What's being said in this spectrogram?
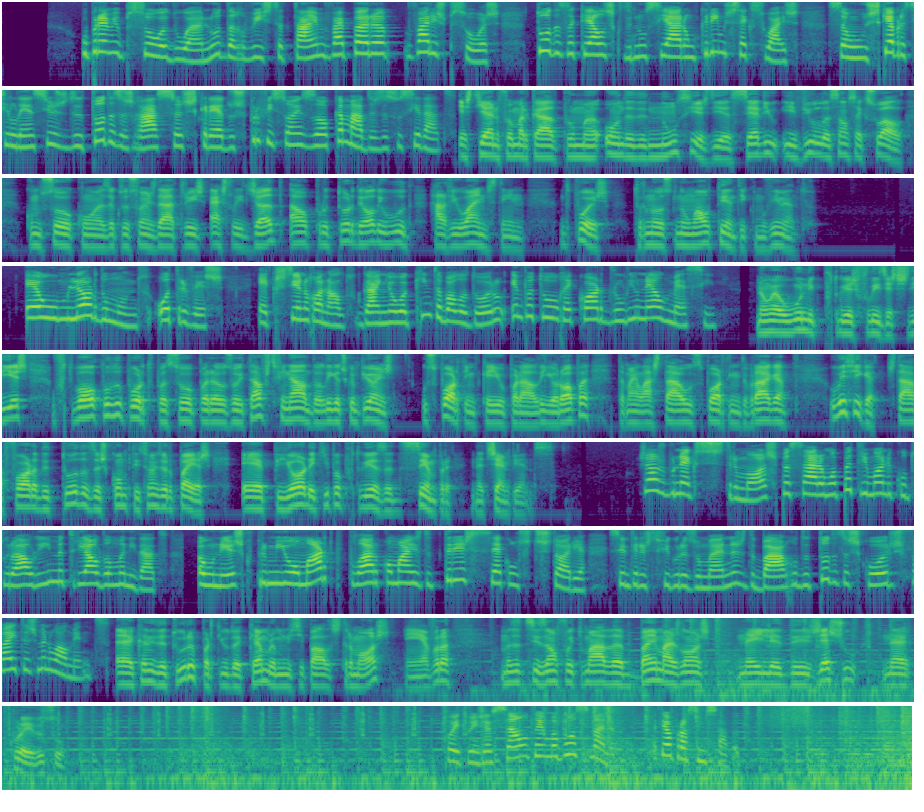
O prémio Pessoa do Ano da revista Time vai para várias pessoas, todas aquelas que denunciaram crimes sexuais. São os quebra-silêncios de todas as raças, credos, profissões ou camadas da sociedade. Este ano foi marcado por uma onda de denúncias de assédio e violação sexual. Começou com as acusações da atriz Ashley Judd ao produtor de Hollywood, Harvey Weinstein. Depois, tornou-se num autêntico movimento. É o melhor do mundo, outra vez é Cristiano Ronaldo. Ganhou a quinta bola de ouro, empatou o recorde de Lionel Messi. Não é o único português feliz estes dias. O Futebol Clube do Porto passou para os oitavos de final da Liga dos Campeões. O Sporting caiu para a Liga Europa, também lá está o Sporting de Braga. O Benfica está fora de todas as competições europeias. É a pior equipa portuguesa de sempre na Champions. Já os bonecos de Extremós passaram a património cultural e imaterial da humanidade. A Unesco premiou uma arte popular com mais de três séculos de história, centenas de figuras humanas de barro de todas as cores, feitas manualmente. A candidatura partiu da Câmara Municipal de Estremoz, em Évora, mas a decisão foi tomada bem mais longe, na ilha de Jeju, na Coreia do Sul. Foi a tua injeção, tenha uma boa semana. Até ao próximo sábado. Thank you.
